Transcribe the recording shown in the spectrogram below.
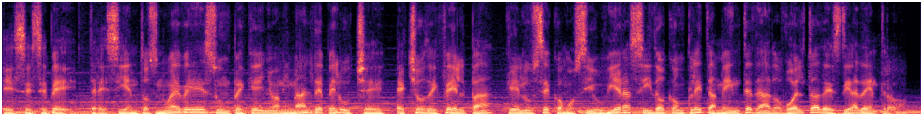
SCP-309 es un pequeño animal de peluche, hecho de felpa, que luce como si hubiera sido completamente dado vuelta desde adentro.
